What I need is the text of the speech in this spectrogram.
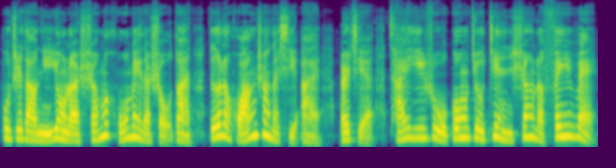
不知道你用了什么狐媚的手段，得了皇上的喜爱，而且才一入宫就晋升了妃位。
